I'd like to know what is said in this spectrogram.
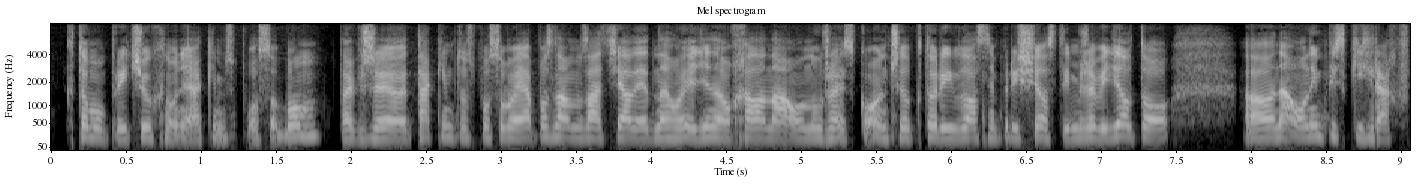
k tomu pričuchnú nejakým spôsobom, takže takýmto spôsobom, ja poznám zatiaľ jedného jediného chalana, on už aj skončil, ktorý vlastne prišiel s tým, že videl to uh, na olympijských hrách v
